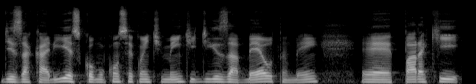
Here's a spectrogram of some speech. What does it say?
de Zacarias, como consequentemente de Isabel também, é, para que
